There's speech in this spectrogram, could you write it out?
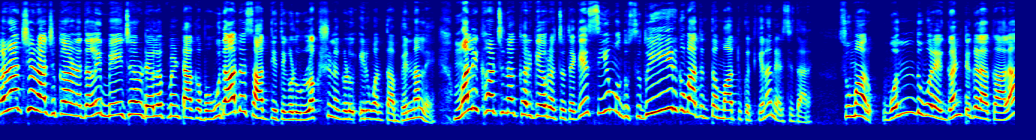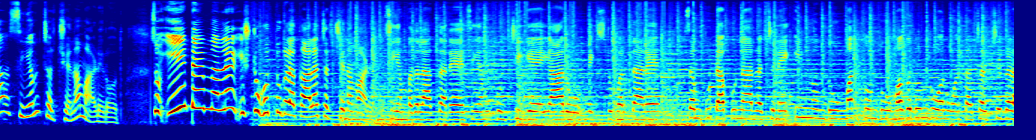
ರಾಜ್ಯ ರಾಜಕಾರಣದಲ್ಲಿ ಮೇಜರ್ ಡೆವಲಪ್ಮೆಂಟ್ ಆಗಬಹುದಾದ ಸಾಧ್ಯತೆಗಳು, ಲಕ್ಷಣಗಳು ಇರುವಂತಹ ಬೆನ್ನಲ್ಲೇ ಮಲ್ಲಿಕಾರ್ಜುನ ಖರ್ಗೆ ಅವರ ಜೊತೆಗೆ ಸಿಎಂ ಒಂದು ಸುದೀರ್ಘವಾದಂಥ ಮಾತುಕತೆಯನ್ನು ನಡೆಸಿದ್ದಾರೆ. ಸುಮಾರು ಒಂದೂವರೆ ಗಂಟೆಗಳ ಕಾಲ ಸಿಎಂ ಚರ್ಚೆಯನ್ನ ಮಾಡಿರೋದು. ಸೊ ಈ ಟೈಮ್ನಲ್ಲೇ ಇಷ್ಟು ಹೊತ್ತುಗಳ ಕಾಲ ಚರ್ಚೆನ ಮಾಡಿ ಸಿಎಂ ಬದಲಾಗ್ತಾರೆ, ಸಿಎಂ ಕುರ್ಚಿಗೆ ಯಾರು ನೆಕ್ಸ್ಟ್ ಬರ್ತಾರೆ, ಸಂಪುಟ ಪುನರ್ರಚನೆ ಇನ್ನೊಂದು ಮತ್ತೊಂದು ಮಗದೊಂದು ಅನ್ನುವಂಥ ಚರ್ಚೆಗಳ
